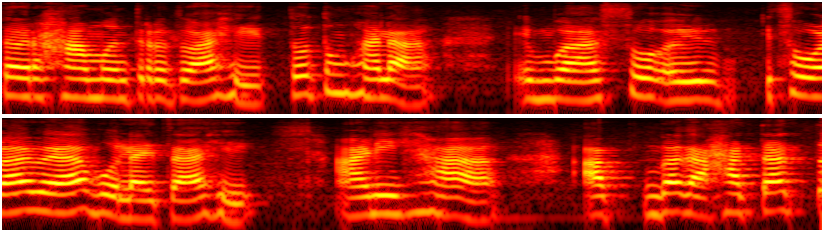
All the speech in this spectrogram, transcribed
तर हा मंत्र जो आहे तो तुम्हाला सो सोळा वेळा बोलायचा आहे. आणि हा आप बघा हातात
